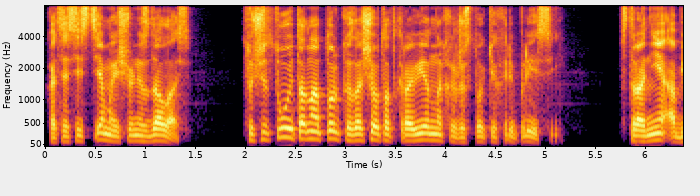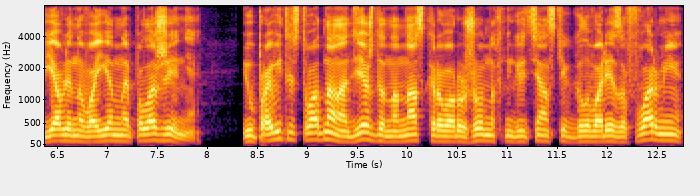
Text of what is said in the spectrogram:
хотя система еще не сдалась. Существует она только за счет откровенных и жестоких репрессий. В стране объявлено военное положение, и у правительства одна надежда на наскоро вооруженных негритянских головорезов в армии,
